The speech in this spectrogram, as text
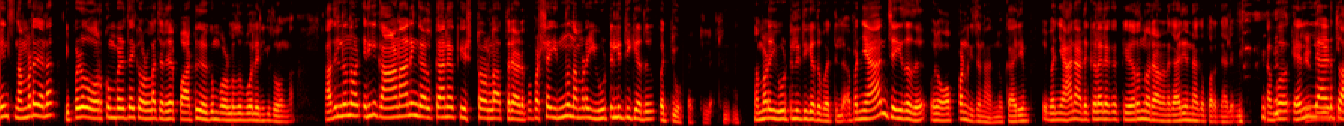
മീൻസ് നമ്മുടെ ചില ഇപ്പോഴും ഓർക്കുമ്പോഴത്തേക്കുള്ള ചില ചില പാട്ട് കേൾക്കുമ്പോൾ ഉള്ളതുപോലെ എനിക്ക് തോന്നുന്ന. അതിൽ നിന്ന് എനിക്ക് കാണാനും കേൾക്കാനും ഒക്കെ ഇഷ്ടമുള്ള അത്ര അടുപ്പം പക്ഷെ ഇന്ന് നമ്മുടെ യൂട്ടിലിറ്റിക്ക് അത് പറ്റുമോ പറ്റില്ല. നമ്മുടെ യൂട്ടിലിറ്റിക്ക് അത് പറ്റില്ല. അപ്പം ഞാൻ ചെയ്തത് ഒരു ഓപ്പൺ കിച്ചൺ ആയിരുന്നു കാര്യം ഇപ്പം ഞാൻ അടുക്കളയിലൊക്കെ കയറുന്ന ഒരാളാണ്. കാര്യം എന്നൊക്കെ പറഞ്ഞാലും. അപ്പോൾ എല്ലായിടത്തും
